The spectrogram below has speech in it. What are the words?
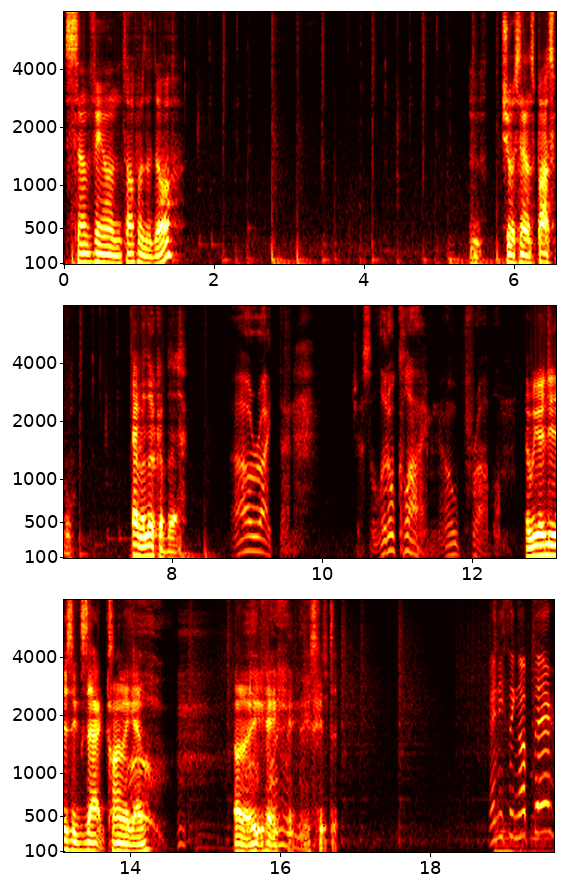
something on top of the door? Sure sounds possible. Have a look up there. All right then. Just a little climb, no problem. Are we gonna do this exact climb again? Oh no, he, he, he, he it. skipped it. Anything up there?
